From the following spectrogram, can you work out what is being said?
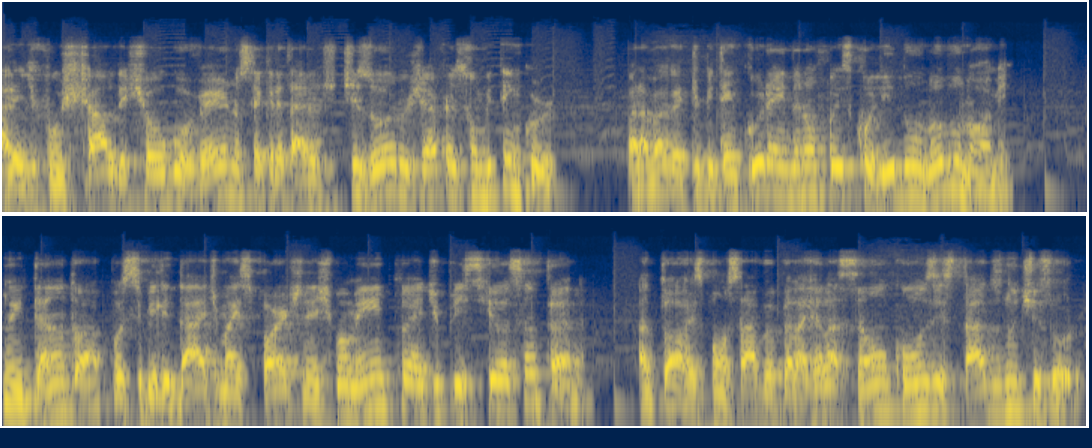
A lei de Funchal deixou o governo o secretário de Tesouro Jefferson Bittencourt. Para a vaga de Bittencourt ainda não foi escolhido um novo nome. No entanto, a possibilidade mais forte neste momento é de Priscila Santana, atual responsável pela relação com os estados no Tesouro.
